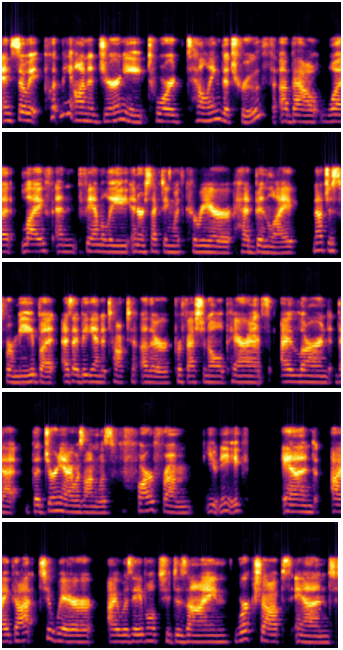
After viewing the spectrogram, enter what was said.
and so it put me on a journey toward telling the truth about what life and family intersecting with career had been like not just for me, but as I began to talk to other professional parents, I learned that the journey I was on was far from unique. And I got to where I was able to design workshops and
